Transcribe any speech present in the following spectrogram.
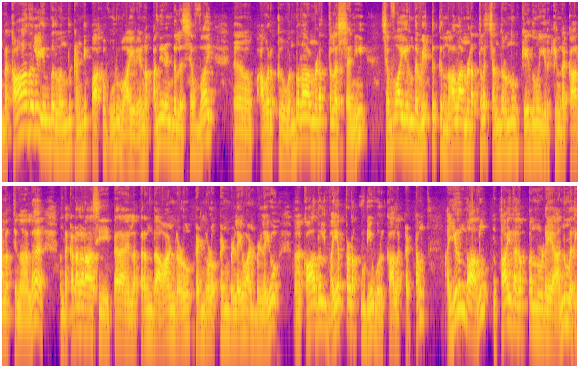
இந்த காதல் என்பது வந்து கண்டிப்பாக உருவாயிரு ஏன்னா பன்னிரெண்டில் செவ்வாய் அவருக்கு ஒன்பதாம் இடத்துல சனி செவ்வாய் இருந்த வீட்டுக்கு நாலாம் இடத்துல சந்திரனும் கேதுவும் இருக்கின்ற காரணத்தினால அந்த கடகராசி பெ இல்லை பிறந்த ஆண்களோ பெண்களோ பெண் பிள்ளையோ ஆண் பிள்ளையோ காதல் வயப்படக்கூடிய ஒரு காலகட்டம். இருந்தாலும் தாய் தகப்பனுடைய அனுமதி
